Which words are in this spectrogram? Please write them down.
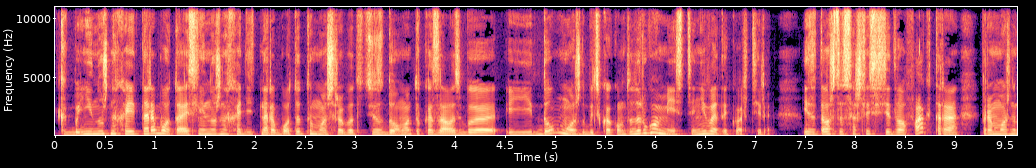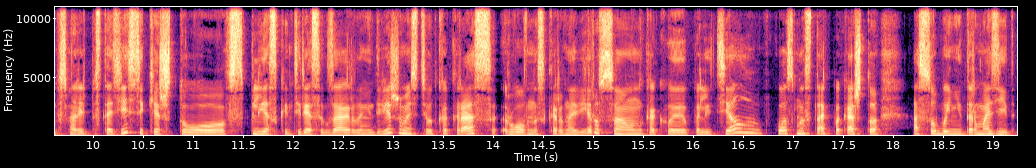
как бы не нужно ходить на работу. А если не нужно ходить на работу, ты можешь работать из дома, то, казалось бы, и дом может быть в каком-то другом месте, не в этой квартире. Из-за того, что сошлись эти два фактора, прям можно посмотреть по статистике, что всплеск интереса к загородной недвижимости вот как раз ровно с коронавируса, он как и полетел в космос, так пока что особо не тормозит.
